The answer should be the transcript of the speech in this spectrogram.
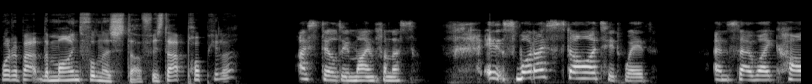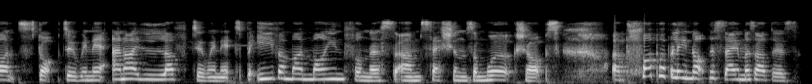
what about the mindfulness stuff? Is that popular? I still do mindfulness. It's what I started with. And so I can't stop doing it. And I love doing it. But even my mindfulness um, sessions and workshops are probably not the same as others.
